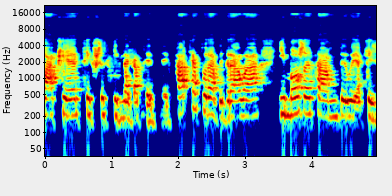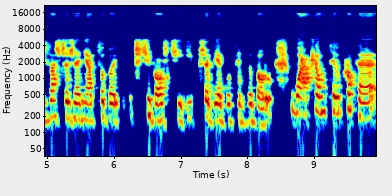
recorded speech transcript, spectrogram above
łapie tych wszystkich negatywnych. Partia, która wygrała i może tam były jakieś zastrzeżenia co do uczciwości i przebiegu tych wyborów, łapią tylko te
